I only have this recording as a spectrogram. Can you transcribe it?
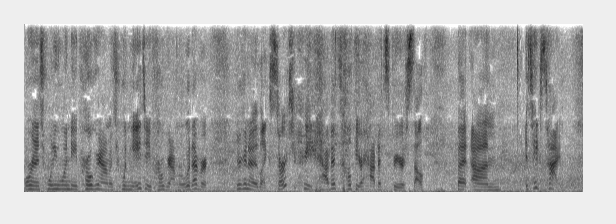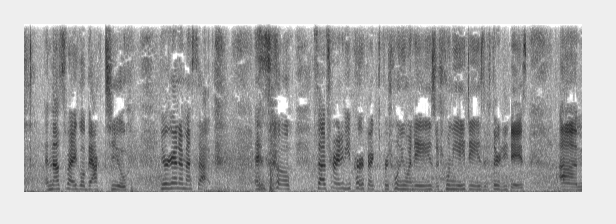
or in a 21 day program, a 28 day program, or whatever. You're going to like start to create habits, healthier habits for yourself. But um, it takes time. And that's why I go back to you're going to mess up. And so stop trying to be perfect for 21 days or 28 days or 30 days, um,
